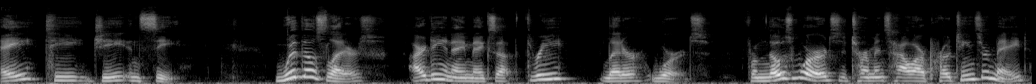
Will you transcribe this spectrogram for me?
A, T, G, and C. With those letters, our DNA makes up three letter words. From those words determines how our proteins are made,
